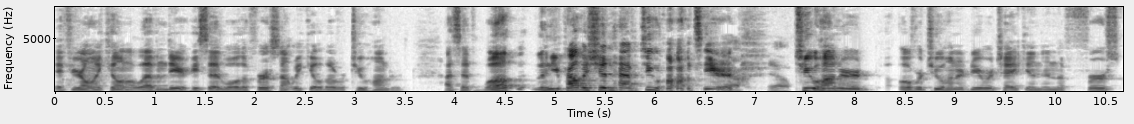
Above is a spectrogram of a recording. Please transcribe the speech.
if you're only killing 11 deer. He said, "Well, the first hunt we killed over 200." I said, "Well, then you probably shouldn't have two hunts here." Yeah, yeah. 200 over 200 deer were taken in the first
